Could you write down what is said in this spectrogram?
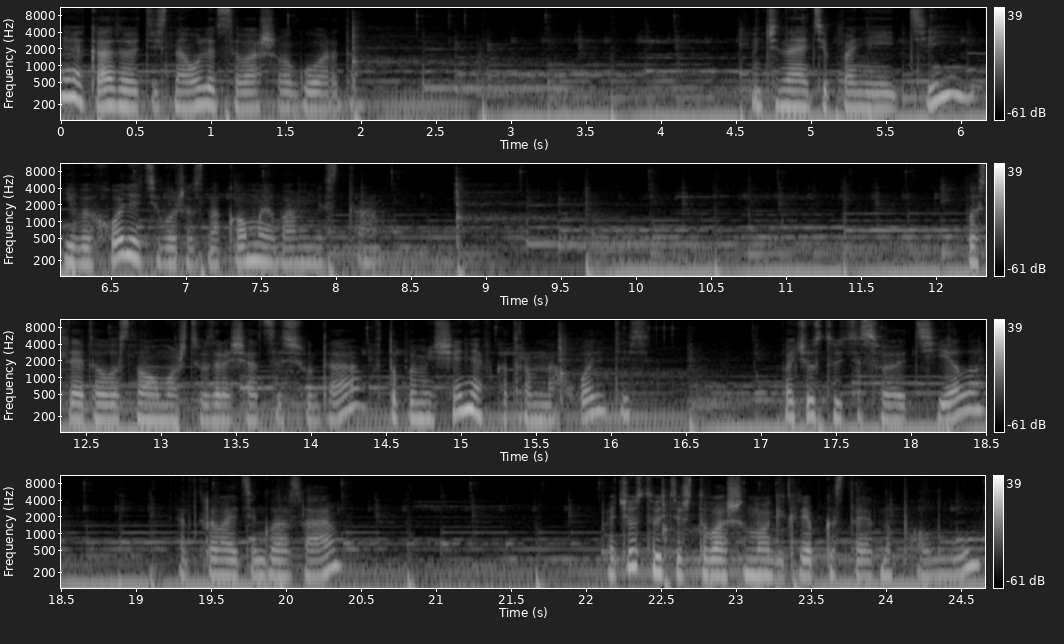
и оказываетесь на улице вашего города. Начинаете по ней идти и выходите в уже знакомые вам места. После этого вы снова можете возвращаться сюда, в то помещение, в котором находитесь, Почувствуйте свое тело, открывайте глаза, почувствуйте, что ваши ноги крепко стоят на полу,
